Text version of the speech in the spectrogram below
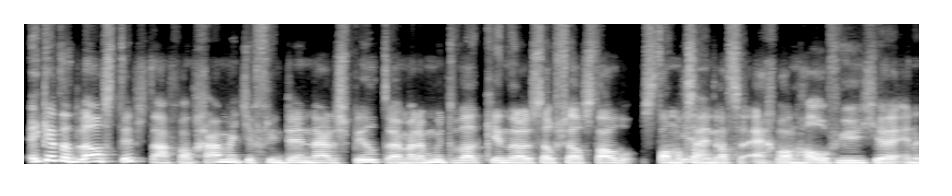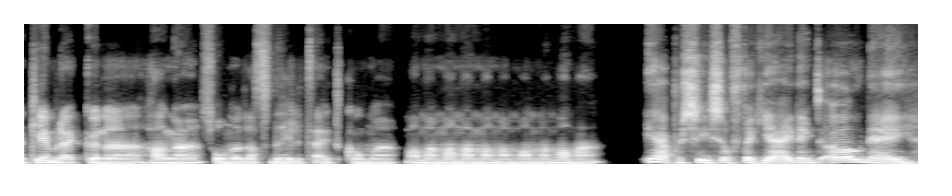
Ik heb dat wel als tip staan van ga met je vriendin naar de speeltuin. Maar dan moeten wel kinderen zelf zelfstandig Ja. zijn dat ze echt wel een half uurtje in een klimrek kunnen hangen. Zonder dat ze de hele tijd komen. Mama, mama, mama, mama, mama. Ja, precies. Of dat jij denkt, oh nee,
